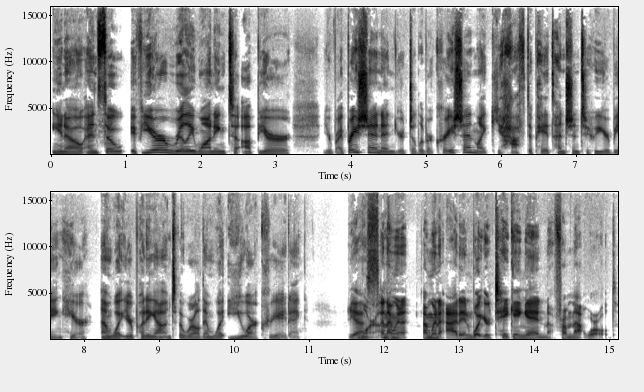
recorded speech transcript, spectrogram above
you know? And so if you're really wanting to up your your vibration and your deliberate creation like you have to pay attention to who you're being here and what you're putting out into the world and what you are creating Yes. More and I'm gonna I'm gonna add in what you're taking in from that world.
